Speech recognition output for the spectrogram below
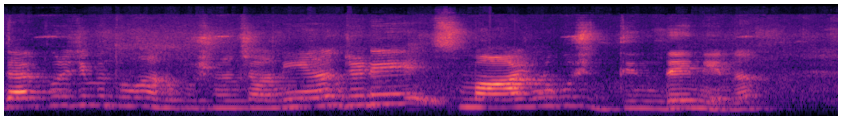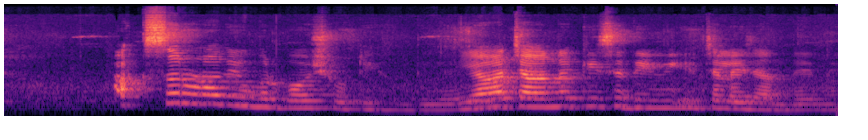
ਦਲਪੁਰੀ ਜੀ ਮੈਂ ਤੁਹਾਨੂੰ ਪੁੱਛਣਾ ਚਾਹੁੰਦੀ ਆ ਜਿਹੜੇ ਸਮਾਜ ਨੂੰ ਕੁਝ ਦਿੰਦੇ ਨੇ ਨਾ ਅਕਸਰ ਉਹਨਾਂ ਦੀ ਉਮਰ ਬਹੁਤ ਛੋਟੀ ਹੁੰਦੀ ਹੈ ਜਾਂ ਅਚਾਨਕ ਹੀ ਸਦੀਵੀ ਚਲੇ ਜਾਂਦੇ ਨੇ?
